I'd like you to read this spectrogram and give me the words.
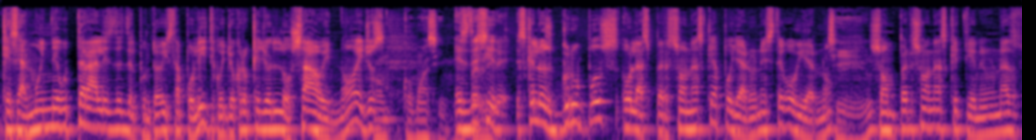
que sean muy neutrales desde el punto de vista político. Yo creo que ellos lo saben, ¿no? Ellos, ¿Cómo, cómo así? es Perdí. decir, es que los grupos o las personas que apoyaron este gobierno Sí. son personas que tienen unas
